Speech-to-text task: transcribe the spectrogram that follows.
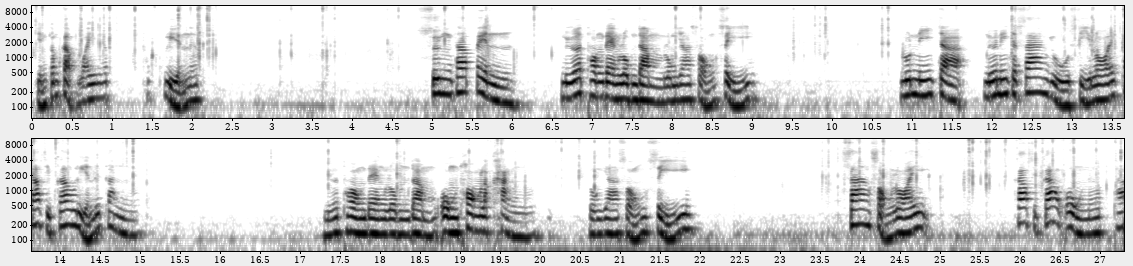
เขียนกำกับไว้นะครับ ทุกเหรียญนะครับ ซึ่งถ้าเป็นเนื้อทองแดงลมดำลงยาสองสี รุ่นนี้จะเนื้อนี้จะสร้างอยู่ 499 เหรียญด้วยกัน เนื้อทองแดงลมดำองค์ทองระฆัง ลงยาสองสี สร้าง 299 องค์นะครับถ้า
